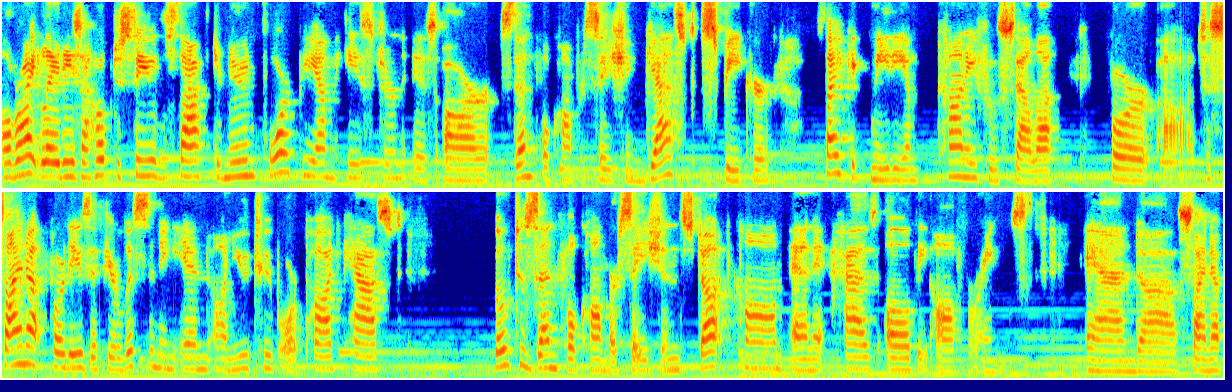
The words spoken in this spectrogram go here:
All right, ladies, I hope to see you this afternoon. 4 p.m. Eastern is our Zenful Conversation guest speaker, psychic medium Connie Fusella. For uh, to sign up for these, if you're listening in on YouTube or podcast, go to zenfulconversations.com and it has all the offerings. And uh, sign up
